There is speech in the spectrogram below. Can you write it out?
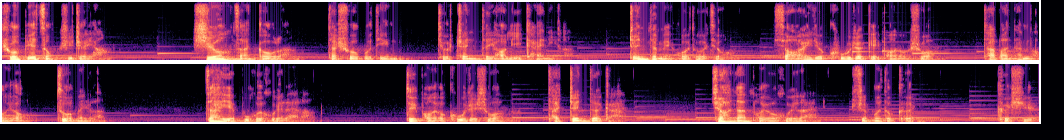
说别总是这样，失望攒够了，他说不定就真的要离开你了。真的没过多久，小 A 就哭着给朋友说，她把男朋友做没了，再也不会回来了。对朋友哭着说，她真的改，只要男朋友回来，什么都可以。可是，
